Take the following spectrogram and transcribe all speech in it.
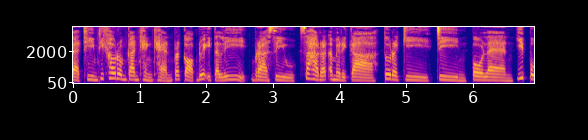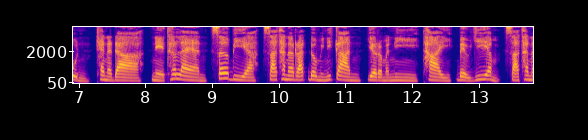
18 ทีมที่เข้าร่วมการแข่งขันประกอบด้วยอิตาลี บราซิล สหรัฐอเมริกา ตุรกี จีน โปแลนด์ ญี่ปุ่น แคนาดา เนเธอร์แลนด์ เซอร์เบีย สาธารณรัฐโดมินิกัน เยอรมนี ไทย เบลเยียม สาธารณ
